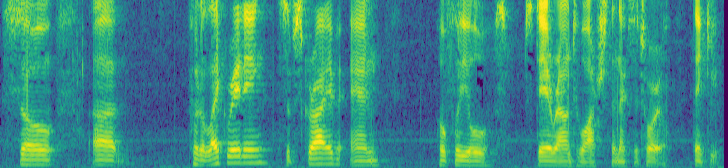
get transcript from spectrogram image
So, uh, put a like rating, subscribe, and hopefully you'll stay around to watch the next tutorial. Thank you.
